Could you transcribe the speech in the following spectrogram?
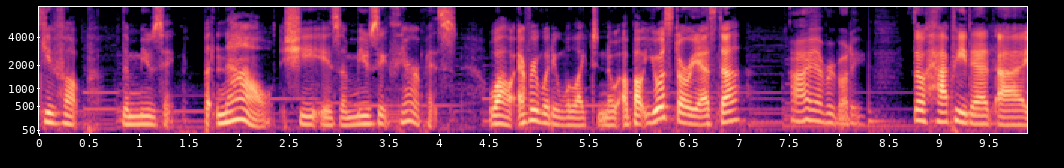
give up the music. But now she is a music therapist. Wow, everybody would like to know about your story, Esther. Hi, everybody. So happy that uh,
